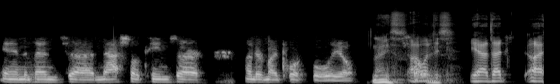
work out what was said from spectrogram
and the men's uh, national teams are under my portfolio. Nice. I wanted, Nice. yeah, that I,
